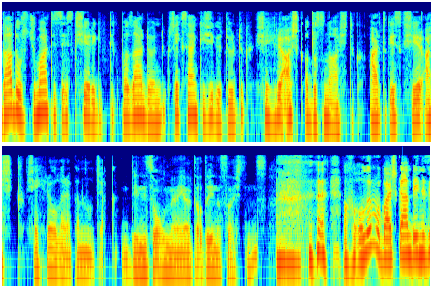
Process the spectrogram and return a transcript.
daha doğrusu cumartesi Eskişehir'e gittik. Pazar döndük. 80 kişi götürdük. Şehri aşk adasını açtık. Artık Eskişehir aşk şehri olarak anılacak. Denizi olmayan yerde adayı nasıl açtınız? Olur mu? Başkan denizi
